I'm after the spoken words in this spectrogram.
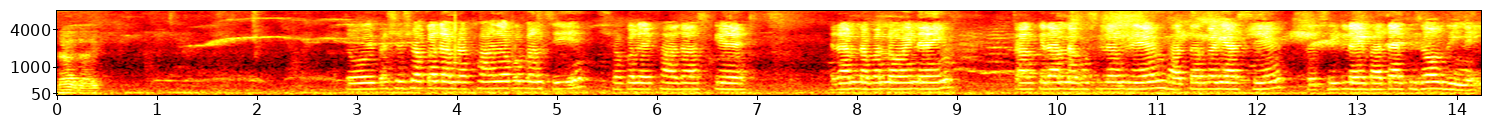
হ্যাঁ তো ওই পাশে সকালে আমরা খাওয়া দাওয়া করে আনছি। সকালে খাওয়া দাওয়া আজকে রান্না বান্না হয় নাই। কালকে রান্না করছিলাম যে ভাত তরকারি আছে, তো সেগুলাই ভাতে আর কি জল দিই নেই।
